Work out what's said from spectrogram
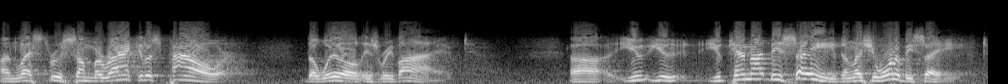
unless through some miraculous power the will is revived. Uh, you, you, you cannot be saved unless you want to be saved.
